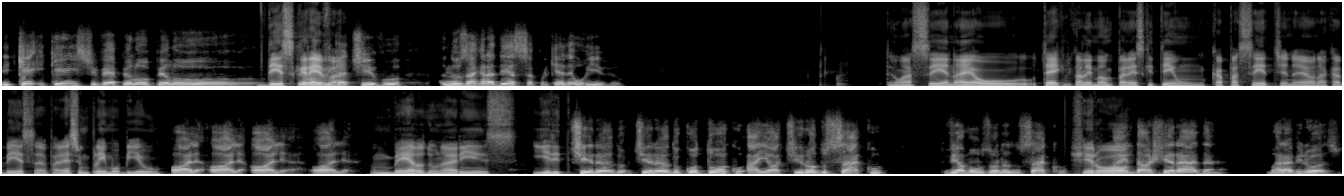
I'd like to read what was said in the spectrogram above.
E quem, e quem estiver pelo, pelo, pelo descreva. aplicativo, nos agradeça, porque é horrível. Então a cena é o, o técnico alemão que parece que tem um capacete, né, na cabeça, parece um Playmobil, Olha, olha, olha, olha. um belo do nariz, e ele Tirando, tirando o cotoco, aí, ó, tirou do saco. Viu a mãozona no saco? cheirou. Aí ele dá uma cheirada, maravilhoso.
